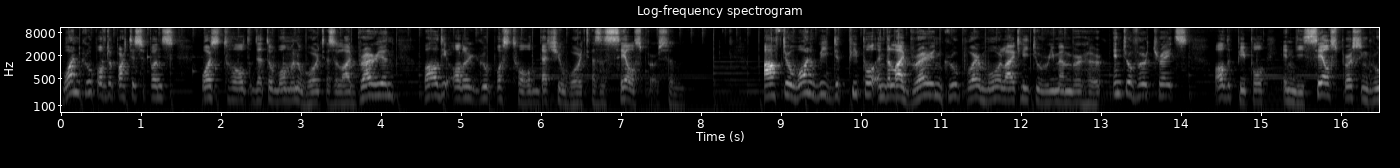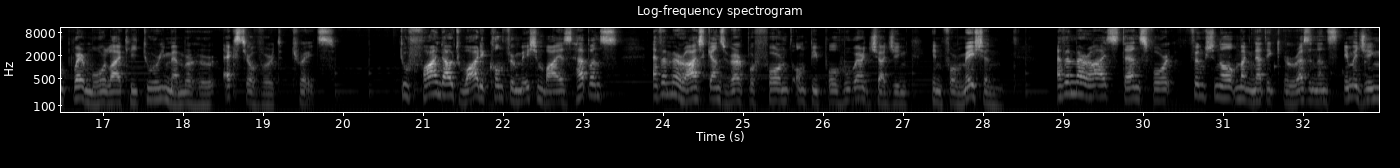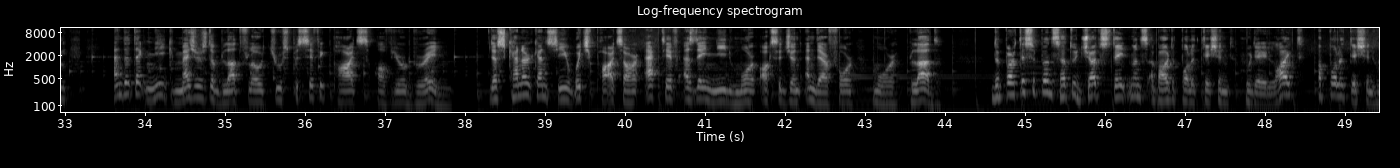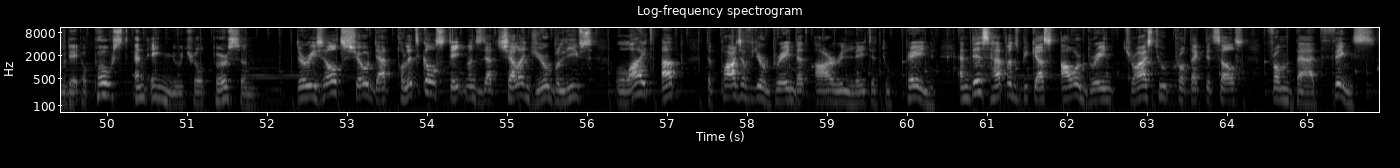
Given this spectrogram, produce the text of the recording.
One group of the participants was told that the woman worked as a librarian, while the other group was told that she worked as a salesperson. After one week, the people in the librarian group were more likely to remember her introvert traits, while the people in the salesperson group were more likely to remember her extrovert traits. To find out why the confirmation bias happens, fMRI scans were performed on people who were judging information. fMRI stands for Functional Magnetic Resonance Imaging and the technique measures the blood flow through specific parts of your brain. The scanner can see which parts are active as they need more oxygen and therefore more blood. The participants had to judge statements about a politician who they liked, a politician who they opposed, and a neutral person. The results showed that political statements that challenge your beliefs light up the parts of your brain that are related to pain. And this happens because our brain tries to protect itself from bad things.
